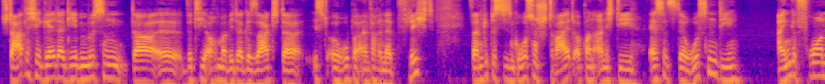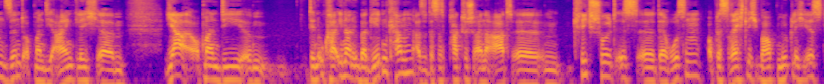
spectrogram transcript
staatliche Gelder geben müssen. Da äh, wird hier auch immer wieder gesagt, da ist Europa einfach in der Pflicht. Dann gibt es diesen großen Streit, ob man eigentlich die Assets der Russen, die eingefroren sind, ob man die eigentlich, ähm, ja, ob man die ähm, den Ukrainern übergeben kann, also dass es praktisch eine Art äh, Kriegsschuld ist äh, der Russen, ob das rechtlich überhaupt möglich ist.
